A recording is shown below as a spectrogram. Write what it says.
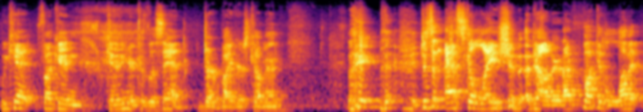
we can't fucking get in here because of the sand. Dirt bikers come in. Like, just an escalation down there, and I fucking love it.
